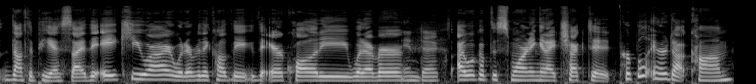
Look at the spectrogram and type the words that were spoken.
not the PSI the AQI or whatever they call the the air quality whatever Index. I woke up this morning and I checked it purpleair.com.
